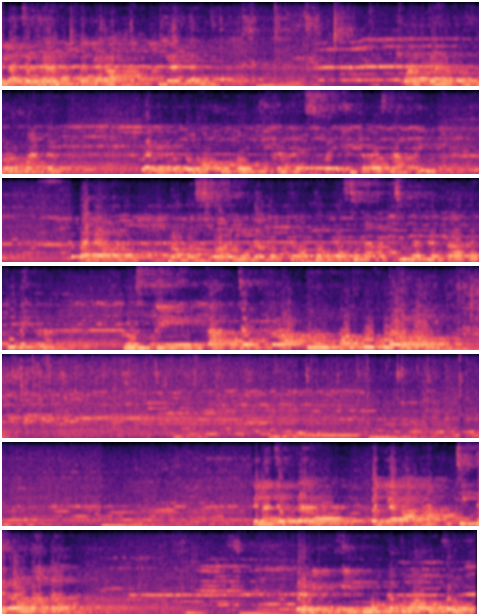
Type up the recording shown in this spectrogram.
dilanjutkan penyerahan piagam warga kehormatan. Dari Ketua Umum IKSPI Kerasakti kepada Prameswari dalam Keraton Kasunanan Surakarta Hadiningrat Gusti Kanjeng Ratu Pakubuwono. Dilanjutkan penyerahan cindera mata dari Ibu Ketua Umum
